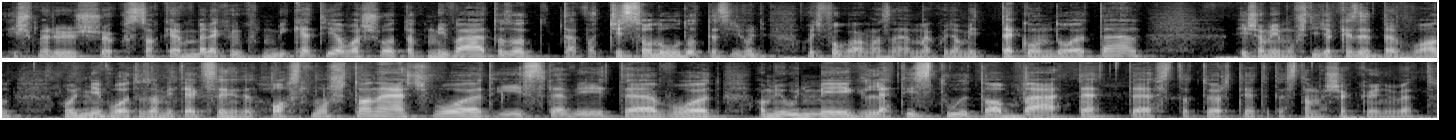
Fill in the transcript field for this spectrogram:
ismerősök, szakemberek, ők miket javasoltak, mi változott, tehát vagy csiszolódott, ez így, hogy, hogy fogalmaznád meg, hogy amit te gondoltál, és ami most így a kezedben van, hogy mi volt az, amit szerinted hasznos tanács volt, észrevétel volt, ami úgy még letisztultabbá tette ezt a történetet, ezt a mesekönyvet?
